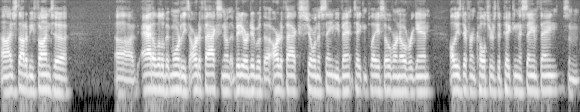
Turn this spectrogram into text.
Uh, I just thought it'd be fun to uh, add a little bit more to these artifacts. You know, that video I did with the artifacts showing the same event taking place over and over again. All these different cultures depicting the same thing. Some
